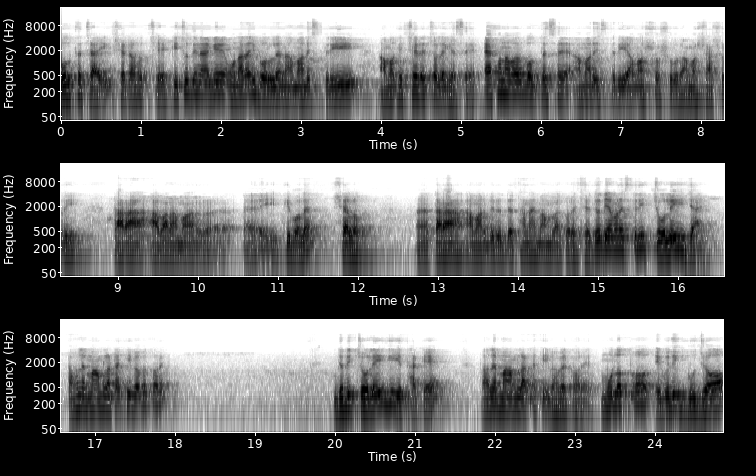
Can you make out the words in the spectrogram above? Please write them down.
বলতে চাই সেটা হচ্ছে, কিছুদিন আগে ওনারাই বললেন, আমার স্ত্রী আমাকে ছেড়ে চলে গেছে। এখন আবার বলতেছে, আমার স্ত্রী, আমার শ্বশুর, আমার শাশুড়ি, তারা আবার আমার এই কি বলে, শ্যালক তারা আমার বিরুদ্ধে থানায় মামলা করেছে। যদি আমার স্ত্রী চলেই যায়, তাহলে মামলাটা কীভাবে করে? যদি চলেই গিয়ে থাকে তাহলে মামলাটা কীভাবে করে? মূলত এগুলি গুজব।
